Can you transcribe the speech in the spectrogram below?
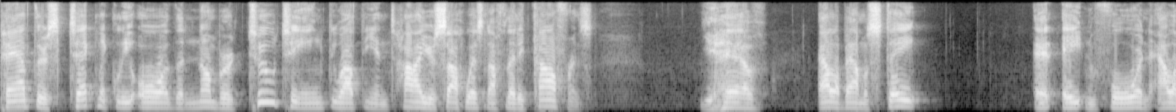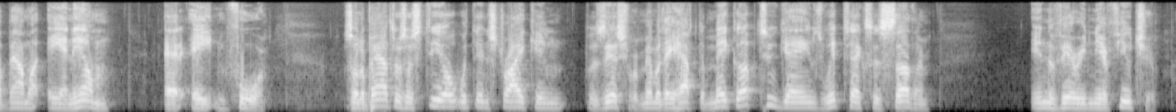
Panthers technically are the number 2 team throughout the entire Southwest Athletic Conference. You have Alabama State at 8 and 4 and Alabama A&M at 8 and 4. So the Panthers are still within striking position. Remember they have to make up two games with Texas Southern in the very near future. I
